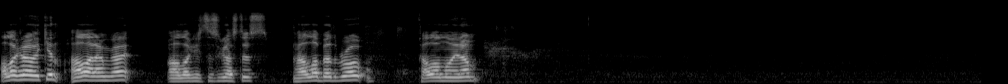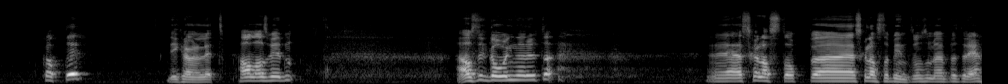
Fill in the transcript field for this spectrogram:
Halla, Kraviken. Halla, Ramguy. Halla, Kristus Grastus. Halla, Budbro. Halla, Noiram. Katter. De krangler litt. Halla, Sviden. How's it going der ute? Jeg skal laste opp, eh, jeg skal laste opp introen som MP3,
